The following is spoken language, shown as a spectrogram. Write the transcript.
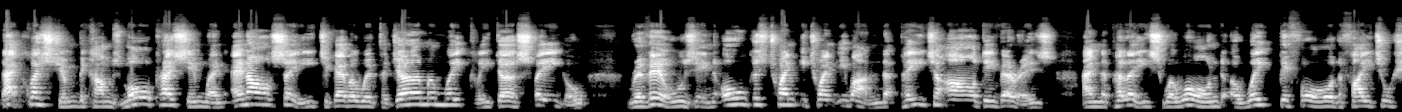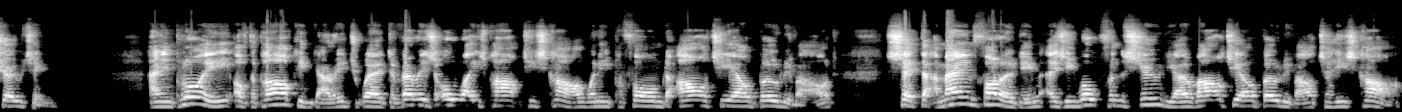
That question becomes more pressing when NRC, together with the German weekly Der Spiegel, reveals in August 2021 that Peter R. de and the police were warned a week before the fatal shooting. An employee of the parking garage where de always parked his car when he performed at RTL Boulevard said that a man followed him as he walked from the studio of RTL Boulevard to his car.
